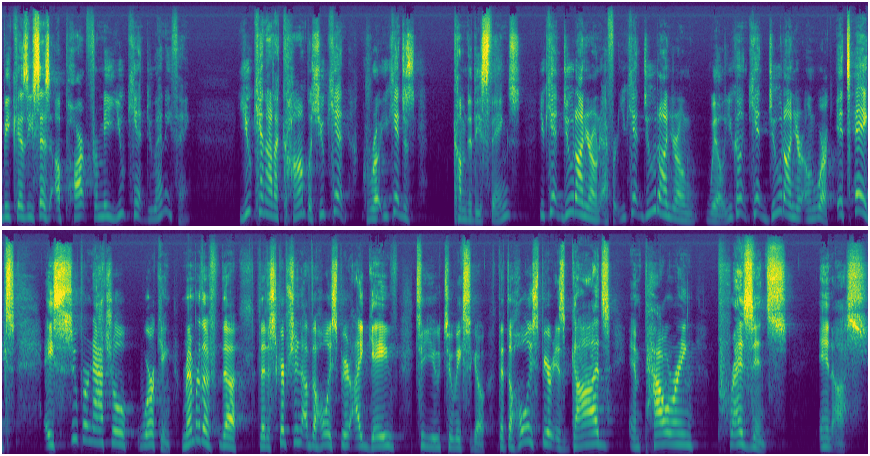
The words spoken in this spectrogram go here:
because he says, Apart from me, you can't do anything you cannot accomplish, you can't grow, you can't just come to these things. You can't do it on your own effort. You can't do it on your own will. You can't do it on your own work. It takes a supernatural working. Remember the, the, the description of the Holy Spirit I gave to you two weeks ago that the Holy Spirit is God's empowering presence in us.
